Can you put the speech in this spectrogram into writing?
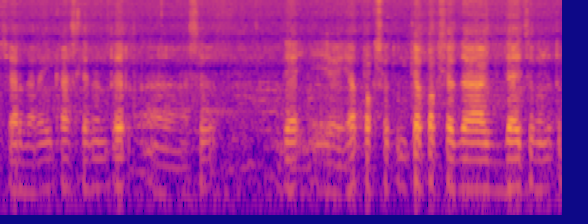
विचारधारा एक असल्यानंतर असं त्या ह्या पक्षातून त्या पक्षात जा जायचं म्हणलं तर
